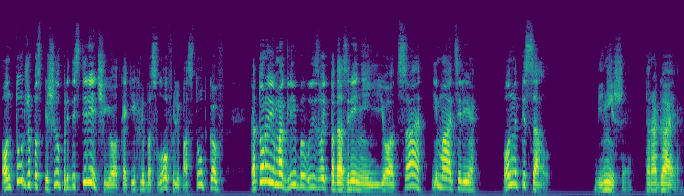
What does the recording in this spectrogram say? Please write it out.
он тут же поспешил предостеречь ее от каких-либо слов или поступков, которые могли бы вызвать подозрения ее отца и матери. Он написал «Бенише, дорогая,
